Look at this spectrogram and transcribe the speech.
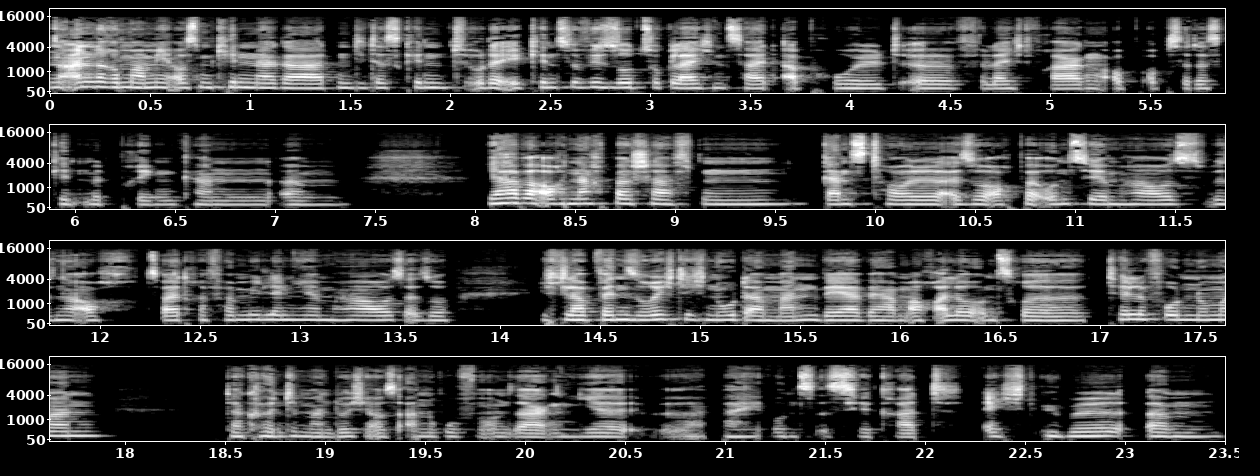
eine andere Mami aus dem Kindergarten, die das Kind oder ihr Kind sowieso zur gleichen Zeit abholt, äh, vielleicht fragen, ob, ob sie das Kind mitbringen kann. Ähm, ja, aber auch Nachbarschaften, ganz toll. Also auch bei uns hier im Haus, wir sind auch zwei, drei Familien hier im Haus. Also ich glaube, wenn so richtig Not am Mann wäre, wir haben auch alle unsere Telefonnummern, da könnte man durchaus anrufen und sagen, hier, äh, bei uns ist hier gerade echt übel. Ähm,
